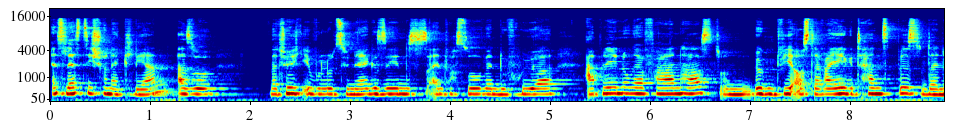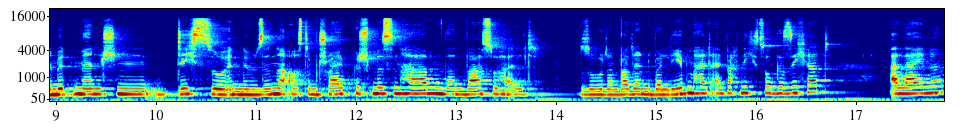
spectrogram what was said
es lässt sich schon erklären. Also, Natürlich evolutionär gesehen ist es einfach so, wenn du früher Ablehnung erfahren hast und irgendwie aus der Reihe getanzt bist und deine Mitmenschen dich so in dem Sinne aus dem Tribe geschmissen haben, dann warst du halt so, dann war dein Überleben halt einfach nicht so gesichert alleine.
